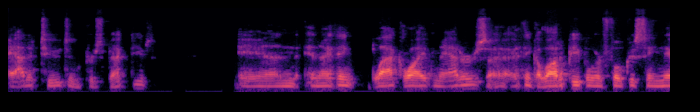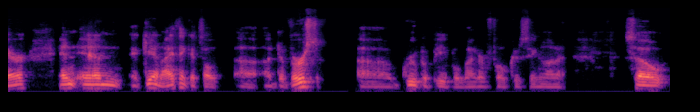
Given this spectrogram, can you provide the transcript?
attitudes and perspectives and and I think Black Lives Matters. I, I, think a lot of people are focusing there, and and again, I think it's a a diverse uh, group of people that are focusing on it. So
